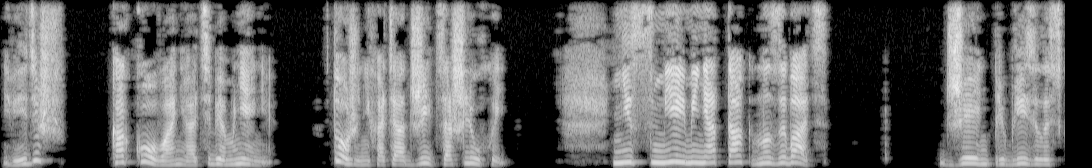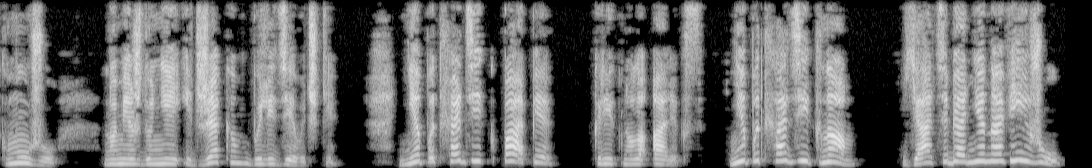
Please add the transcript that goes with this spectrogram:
«Видишь, какого они о тебе мнения? Тоже не хотят жить со шлюхой!» «Не смей меня так называть!» Джейн приблизилась к мужу, но между ней и Джеком были девочки. «Не подходи к папе!» — крикнула Алекс. «Не подходи к нам! Я тебя ненавижу!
